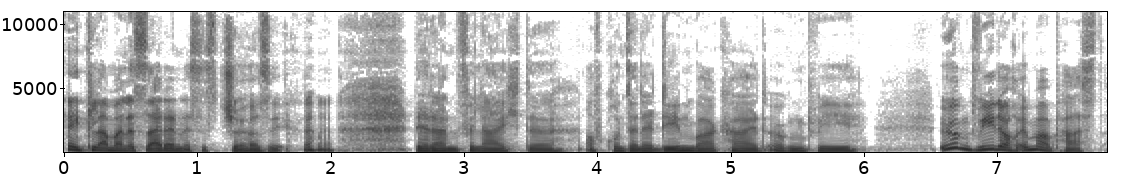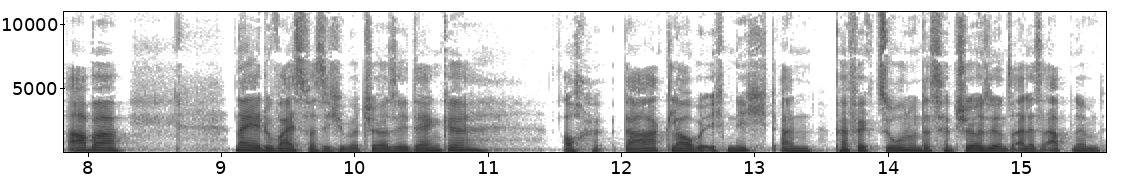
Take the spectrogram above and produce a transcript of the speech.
In Klammern, es sei denn, es ist Jersey, der dann vielleicht äh, aufgrund seiner Dehnbarkeit irgendwie, irgendwie doch immer passt. Aber naja, du weißt, was ich über Jersey denke. Auch da glaube ich nicht an Perfektion und dass Herr Jersey uns alles abnimmt.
